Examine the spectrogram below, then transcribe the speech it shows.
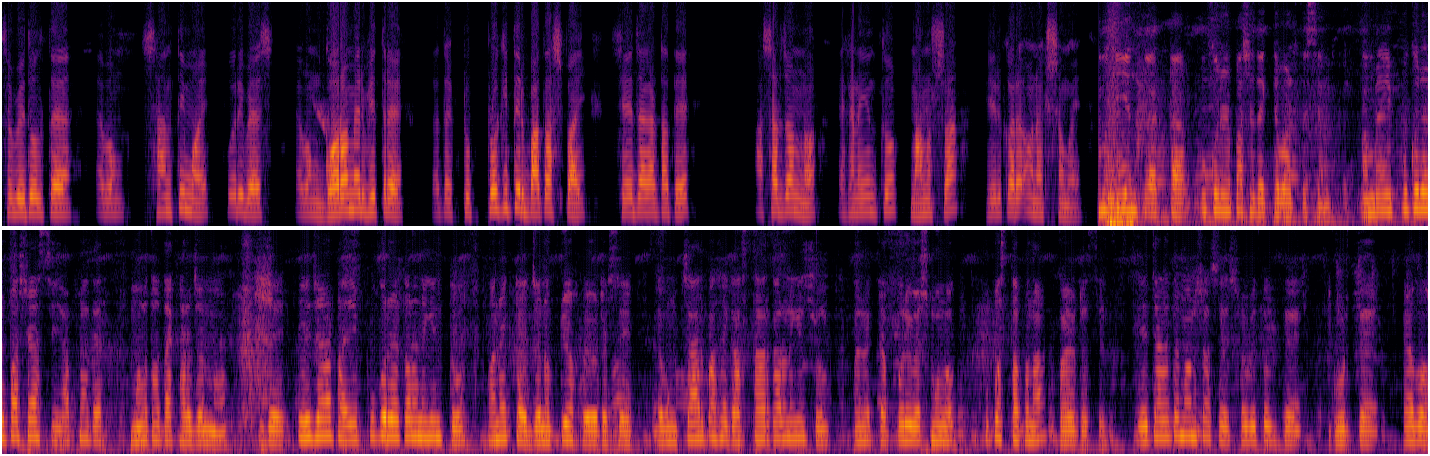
ছবি তুলতে এবং শান্তিময় পরিবেশ এবং গরমের ভিতরে যাতে একটু প্রকৃতির বাতাস পায় সেই জায়গাটাতে আসার জন্য এখানে কিন্তু মানুষরা ভিড় করে অনেক সময়। কিন্তু একটা পুকুরের পাশে দেখতে পারতেছেন। আমরা এই পুকুরের পাশে আছি আপনাদের মূলত দেখার জন্য যে এই জায়গাটা, এই পুকুরের কারণে কিন্তু অনেকটা জনপ্রিয় হয়ে উঠেছে এবং চারপাশে গাছ থাকার কারণে কিন্তু অনেকটা পরিবেশমূলক উপস্থাপনা হয়ে উঠেছে। এই জায়গাতে মানুষ আসে ছবি তুলতে, ঘুরতে এবং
